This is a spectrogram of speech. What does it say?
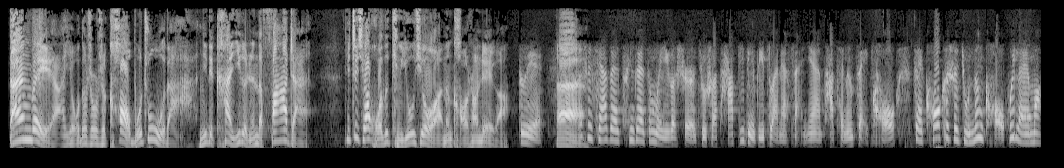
单位啊，有的时候是靠不住的，你得看一个人的发展。你这小伙子挺优秀啊，能考上这个。对。哎。可是现在存在这么一个事儿，就说他必定得锻炼三年，他才能再考。再考，可是就能考回来吗？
